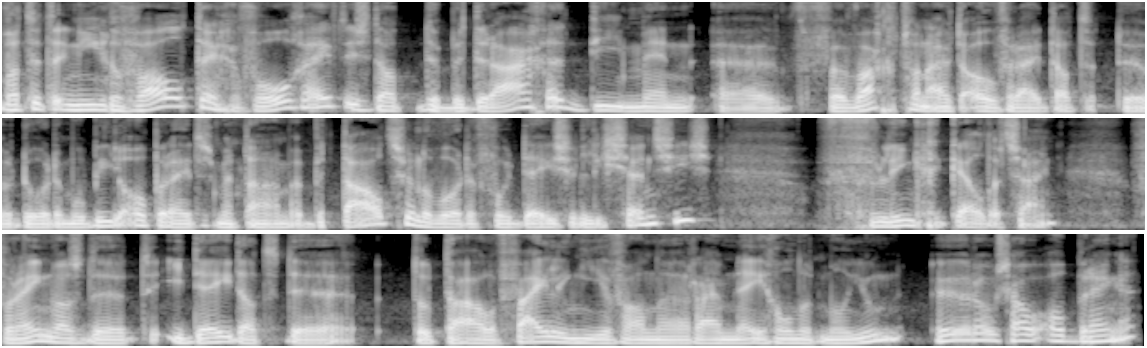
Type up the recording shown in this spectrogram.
wat het in ieder geval ten gevolge heeft, is dat de bedragen die men eh, verwacht vanuit de overheid, dat de- door de mobiele operators met name betaald zullen worden voor deze licenties, flink gekelderd zijn. Voorheen was de, het idee dat de totale veiling hiervan eh, ruim 900 miljoen euro zou opbrengen.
